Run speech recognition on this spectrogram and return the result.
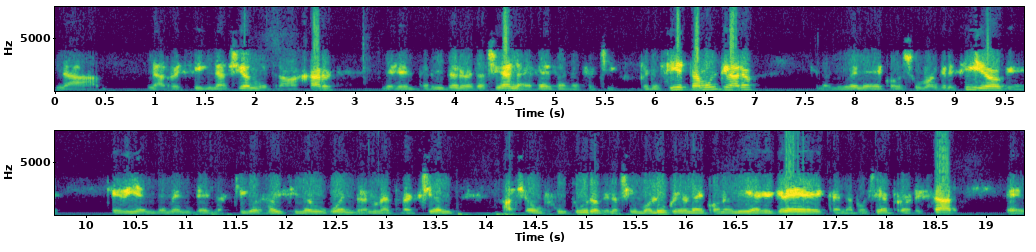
la, la resignación de trabajar desde el territorio de esta ciudad en la defensa de nuestros chicos. Pero sí está muy claro que los niveles de consumo han crecido, que, que evidentemente los chicos hoy si no encuentran una atracción hacia un futuro que los involucre en una economía que crezca, en la posibilidad de progresar, eh,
